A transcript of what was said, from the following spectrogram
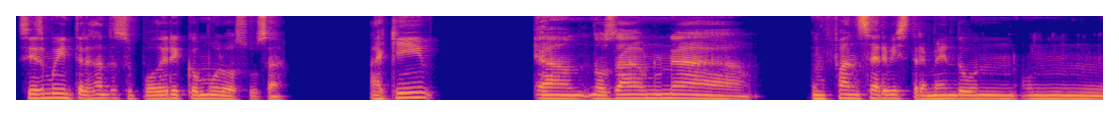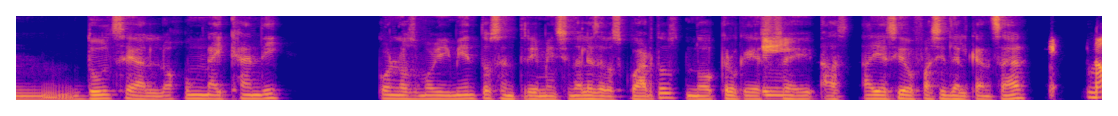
sí es muy interesante su poder y cómo los usa. Aquí um, nos dan una, un fanservice tremendo, un, un dulce al ojo, un night candy con los movimientos tridimensionales de los cuartos. No creo que eso Sí. se- haya sido fácil de alcanzar. No,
